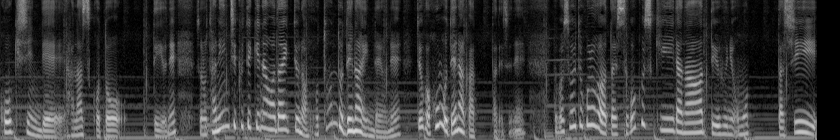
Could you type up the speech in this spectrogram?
好奇心で話すことっていうねその他人軸的な話題っていうのはほとんど出ないんだよね。というかほぼ出なかったですね。やっぱそういうところが私すごく好きだなっていうふうに思ったし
